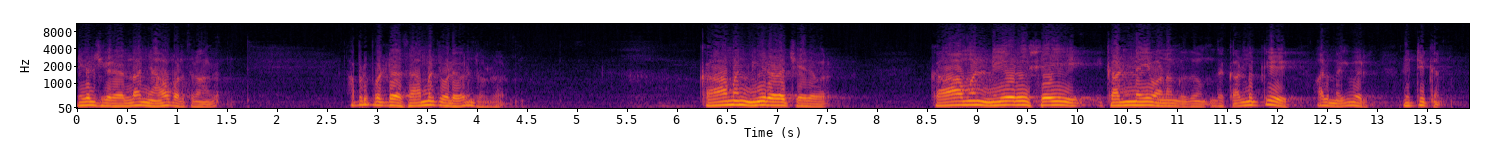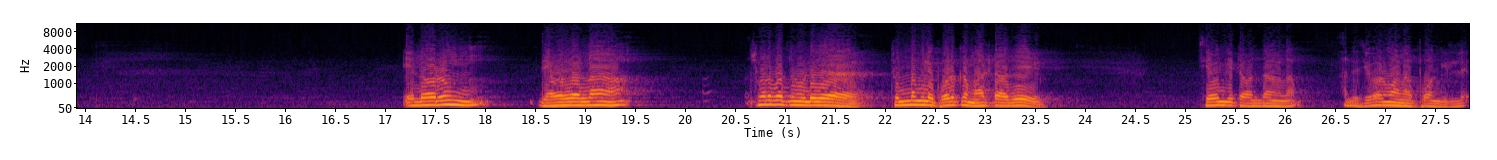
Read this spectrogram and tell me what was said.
நிகழ்ச்சிகளை எல்லாம் ஞாபகப்படுத்துகிறாங்க அப்படிப்பட்ட சாமர்த்திய உடையவர்னு சொல்றார். காமன் நீரழச் செய்தவர். காமன் நீரு செய் கண்ணை வணங்குதும். இந்த கண்ணுக்கு அது மகிமை இருக்கு. நெற்றிக்கண். எல்லோரும் தேவர்களெல்லாம் சூரபத்தினுடைய துன்பங்களை பொறுக்க மாட்டாது. சிவங்கிட்ட வந்தாங்களாம். அந்த சிவருமான அப்போ அங்கே இல்லை.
